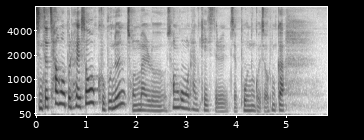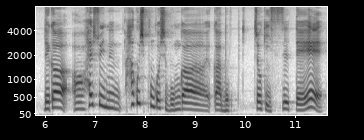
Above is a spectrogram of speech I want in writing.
진짜 창업을 해서 그분은 정말로 성공을 한 케이스를 이제 보는 거죠. 그러니까 내가 어, 할수 있는 하고 싶은 것이 뭔가가 목적이 있을 때에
